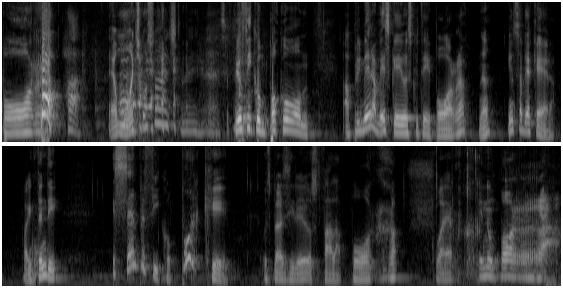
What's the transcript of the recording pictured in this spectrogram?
Porra, porra. É um monte de consoante também. É, você tá Eu fico um pouco... A primeira vez que eu escutei porra, né? Eu não sabia que era. Poi entendi. E sempre fico, por que os brasileiros falam porra e não porra?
